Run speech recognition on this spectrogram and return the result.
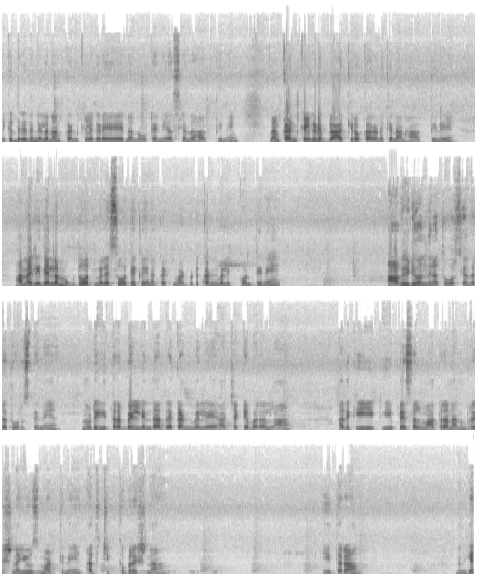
ಯಾಕಂದರೆ ಇದನ್ನೆಲ್ಲ ನಾನು ಕಣ್ ಕೆಳಗಡೆ ನಾನು ಟೆನ್ ಇಯರ್ಸ್ಲಿಂದ ಹಾಕ್ತೀನಿ. ನಾನು ಕಣ್ ಕೆಳಗಡೆ ಬ್ಲ್ಯಾಕ್ ಇರೋ ಕಾರಣಕ್ಕೆ ನಾನು ಹಾಕ್ತೀನಿ. ಆಮೇಲೆ ಇದೆಲ್ಲ ಮುಗ್ದೋದ್ಮೇಲೆ ಸೋತೆಕಾಯಿನ ಕಟ್ ಮಾಡಿಬಿಟ್ಟು ಕಣ್ಮೇಲೆ ಇಕ್ಕೊತೀನಿ ಆ ವಿಡಿಯೋ ಒಂದಿನ ತೋರಿಸಿ ಅಂದರೆ ತೋರಿಸ್ತೀನಿ. ನೋಡಿ, ಈ ಥರ ಬೆಳ್ಳಿಂದ ಆದರೆ ಕಣ್ಮೇಲೆ ಹಚ್ಚಕ್ಕೆ ಬರಲ್ಲ. ಅದಕ್ಕೆ ಈ ಈ ಪ್ಲೇಸಲ್ಲಿ ಮಾತ್ರ ನಾನು ಬ್ರಷ್ನ ಯೂಸ್ ಮಾಡ್ತೀನಿ. ಅದು ಚಿಕ್ಕ ಬ್ರಷ್ನ ಈ ಥರ ನನಗೆ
